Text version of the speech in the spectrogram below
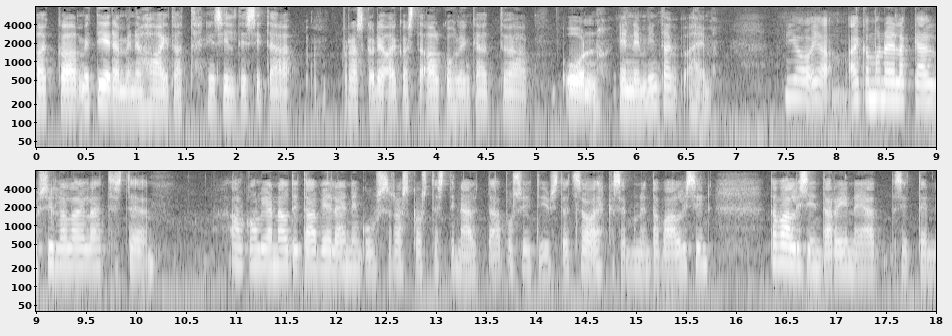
vaikka me tiedämme ne haitat, niin silti sitä raskauden aikaista alkoholin käyttöä on ennemmin tai vähemmän? Joo, ja aika monella käy sillä lailla, että sitä alkoholia nautitaan vielä ennen kuin se raskaustesti näyttää positiivista. Että se on ehkä semmoinen tavallisin, tavallisin tarina ja, sitten,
